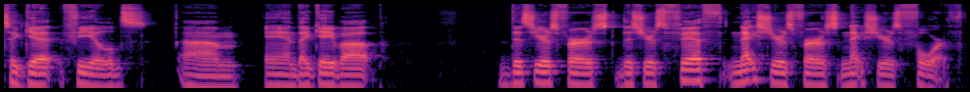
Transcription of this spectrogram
to get Fields, um, and they gave up this year's first, this year's fifth, next year's first, next year's fourth.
